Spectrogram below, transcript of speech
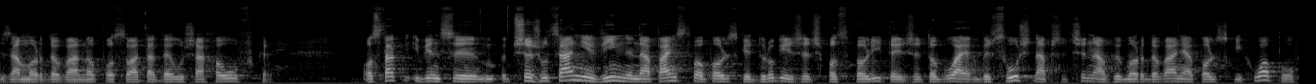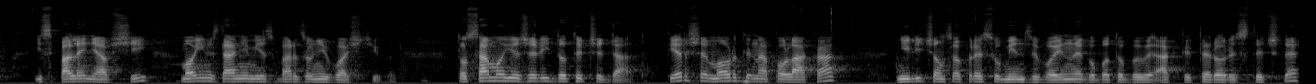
zamordowano posła Tadeusza Hołówkę. Ostatni, więc y, przerzucanie winy na państwo polskie II Rzeczpospolitej, że to była jakby słuszna przyczyna wymordowania polskich chłopów i spalenia wsi, moim zdaniem jest bardzo niewłaściwe. To samo jeżeli dotyczy dat. Pierwsze mordy na Polakach, nie licząc okresu międzywojennego, bo to były akty terrorystyczne,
